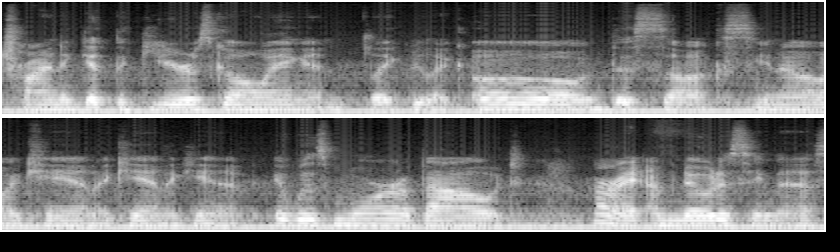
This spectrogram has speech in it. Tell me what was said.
trying to get the gears going and like be like, oh, this sucks, you know, I can't, I can't, I can't. It was more about, all right, I'm noticing this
